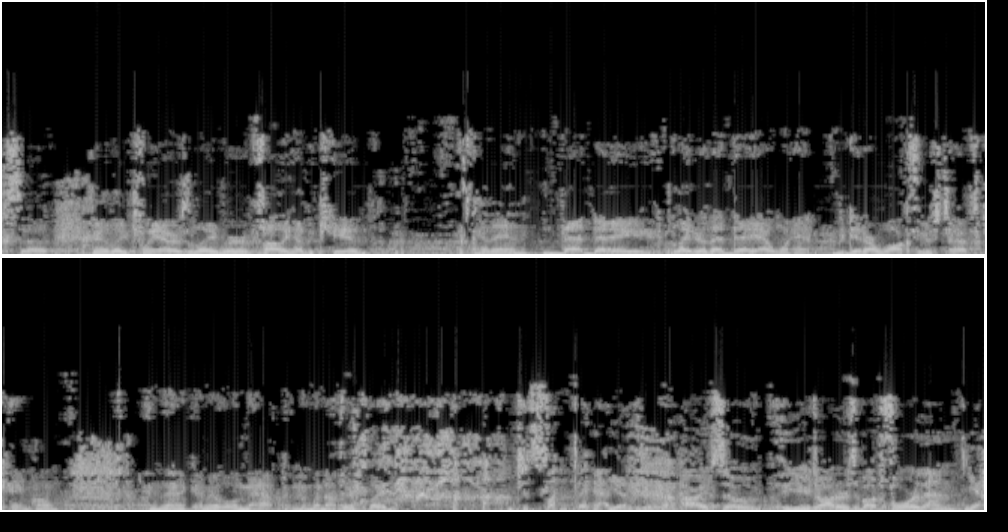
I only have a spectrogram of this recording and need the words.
So it was like 20 hours of labor. Finally had the kid. And then that day, later that day, I went, we did our walkthrough stuff, came home, and then got me a little nap, and then went out there and played. Just like that. Yeah. All right. So your daughter's about four then. Yeah.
